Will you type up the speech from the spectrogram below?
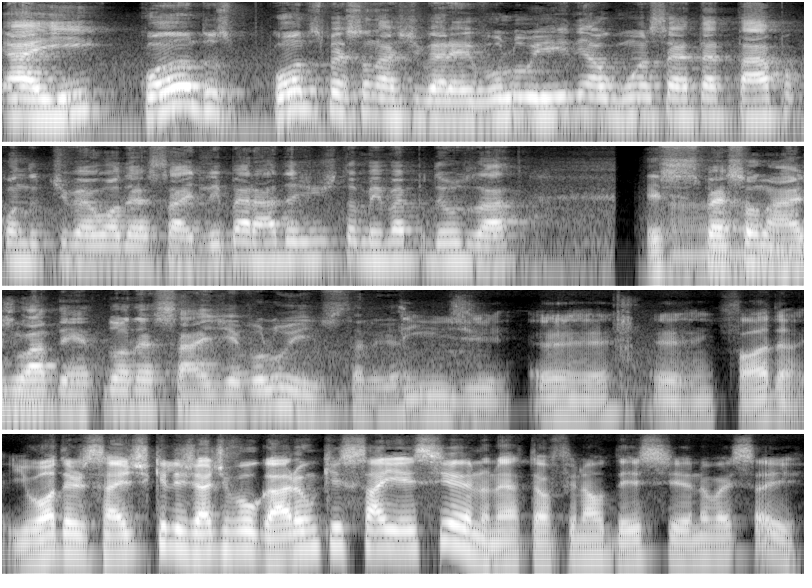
E aí, quando os, quando os personagens tiverem evoluído, em alguma certa etapa, quando tiver o Other Side liberado, a gente também vai poder usar esses ah, personagens lá dentro do Other Side evoluídos, tá ligado? Entendi. Uhum, uhum, foda. E o Other Side que eles já divulgaram que sai esse ano, né? Até o final desse ano vai sair.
